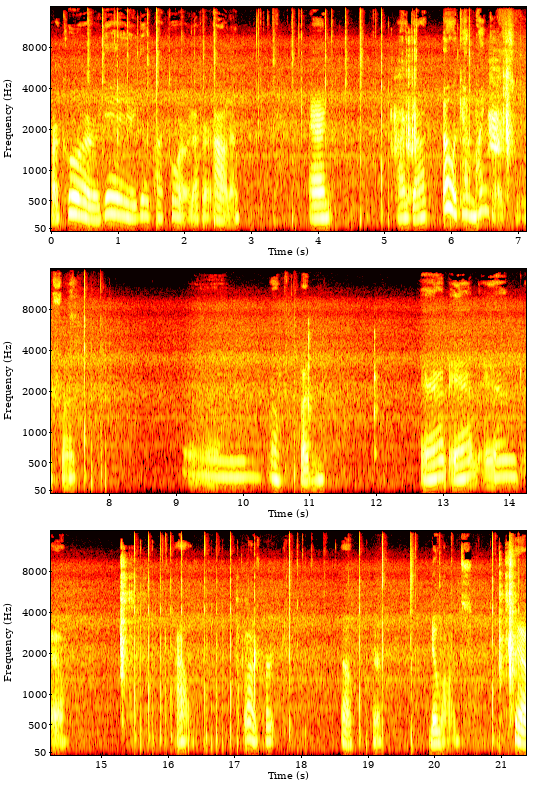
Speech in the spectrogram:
parkour, yay, go parkour, whatever, I don't know. And I got, oh, I got it's really fun. Um, oh, button. And, and, and, oh. Ow. On, hurt. Oh, here. No mods. So,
